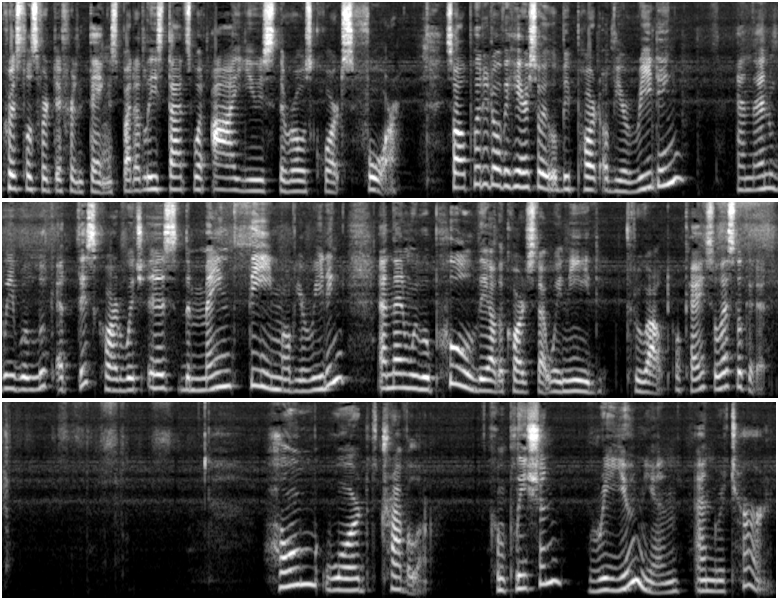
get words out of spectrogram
crystals for different things, but at least that's what I use the rose quartz for. So I'll put it over here so it will be part of your reading. And then we will look at this card, which is the main theme of your reading. And then we will pull the other cards that we need throughout. Okay, so let's look at it. Homeward Traveler completion, reunion, and return.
